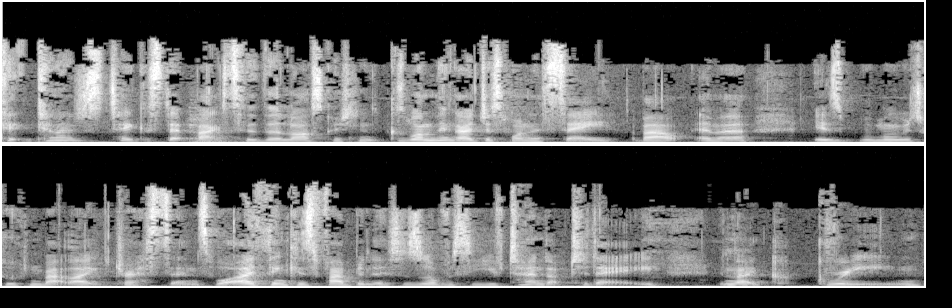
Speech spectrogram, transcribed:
c- can I just take a step back to the last question? Because one thing I just want to say about Emma is when we were talking about like dress sense, what I think is fabulous is obviously you've turned up today in like green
